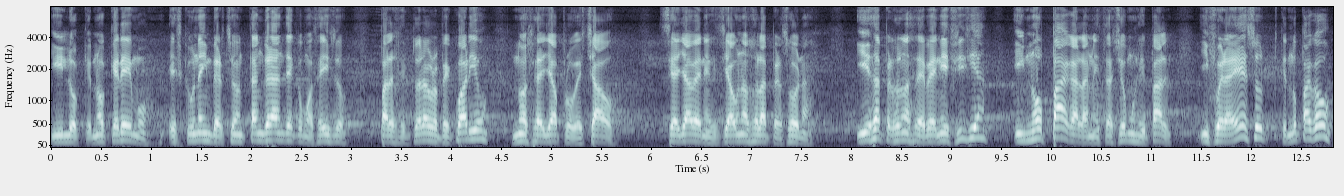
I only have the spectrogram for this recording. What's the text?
y lo que no queremos es que una inversión tan grande como se hizo para el sector agropecuario no se haya aprovechado, se haya beneficiado una sola persona. Y esa persona se beneficia y no paga la administración municipal. Y fuera de eso, que no pagó,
